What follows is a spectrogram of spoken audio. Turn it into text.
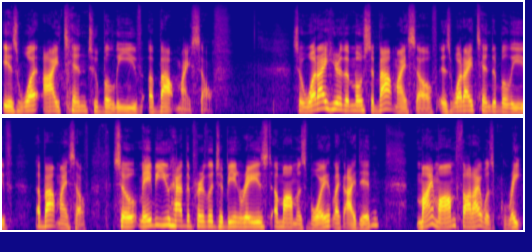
is what I tend to believe about myself. So, what I hear the most about myself is what I tend to believe about myself. So maybe you had the privilege of being raised a mama's boy like I did. My mom thought I was great.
